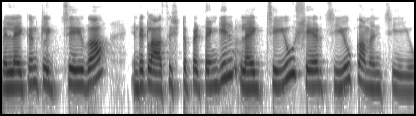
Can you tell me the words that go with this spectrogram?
ബെല്ലൈക്കൺ ക്ലിക്ക് ചെയ്യുക. എന്റെ ക്ലാസ് ഇഷ്ടപ്പെട്ടെങ്കിൽ ലൈക്ക് ചെയ്യൂ ഷെയർ ചെയ്യൂ കമന്റ് ചെയ്യൂ.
